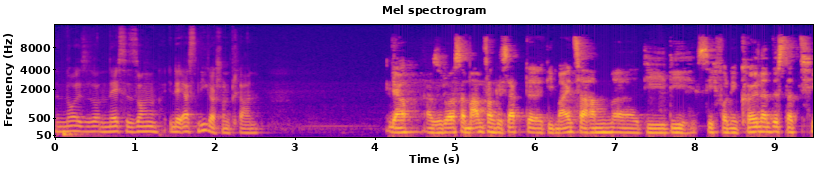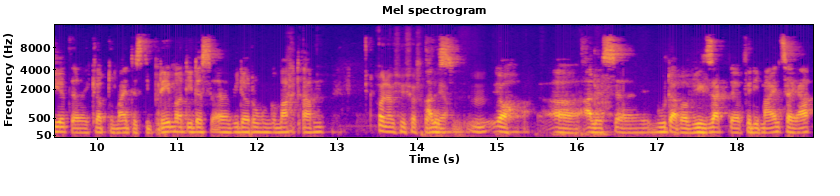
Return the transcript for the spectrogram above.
eine neue Saison, nächste Saison in der ersten Liga schon planen. Ja, also du hast am Anfang gesagt, äh, die Mainzer haben äh, die, die sich von den Kölnern distanziert. Ich glaube, du meintest die Bremer, die das wiederum gemacht haben. Und oh, dann habe ich mich versprochen. Alles, ja, mhm. ja alles gut, aber wie gesagt, für die Mainzer, ja,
